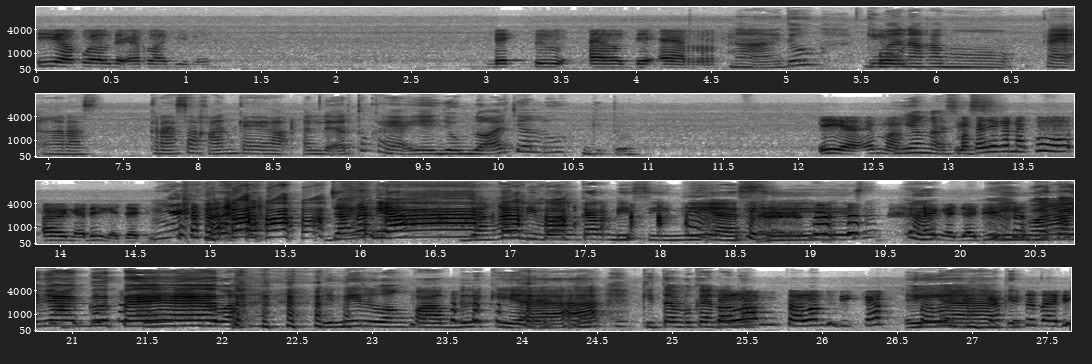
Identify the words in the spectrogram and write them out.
Iya, aku LDR lagi nih. Back to LDR. Nah, itu gimana kamu kayak ngeras kerasa kan kayak LDR tuh kayak ya jomblo aja lu gitu. Iya, emang. Iya nggak sih? Makanya kan aku eh nggak deh nggak jadi. jangan ya jangan dibongkar di sini ya sis Eh nggak jadi. Ingat, makanya aku ini tet ruang ini ruang publik ya kita bukan lagi Tolong, tolong dikat, tolong Iya, dikat kita- itu tadi.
